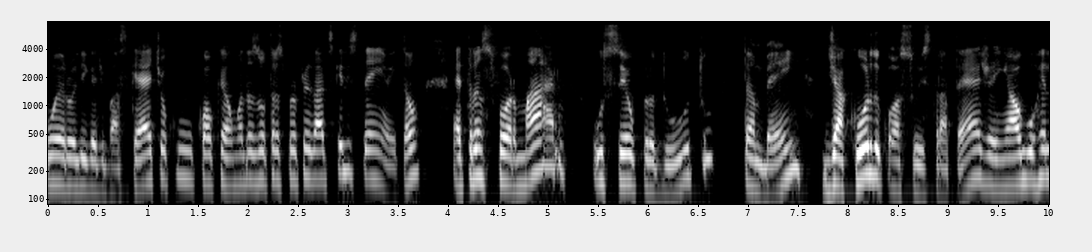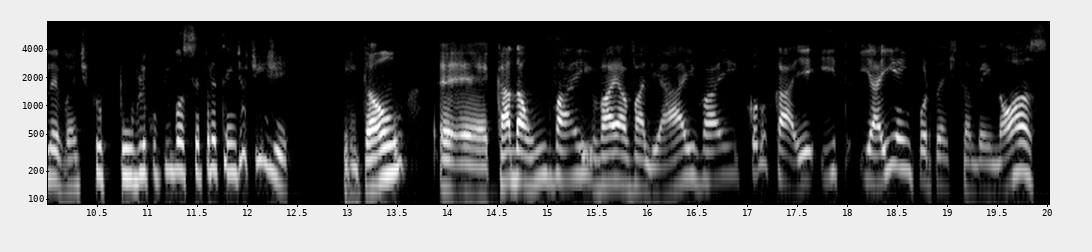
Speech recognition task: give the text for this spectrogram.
com a Euroliga de basquete ou com qualquer uma das outras propriedades que eles tenham. Então, é transformar o seu produto também, de acordo com a sua estratégia, em algo relevante para o público que você pretende atingir. Então, é, cada um vai, vai avaliar e vai colocar. E, e, e aí é importante também nós,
